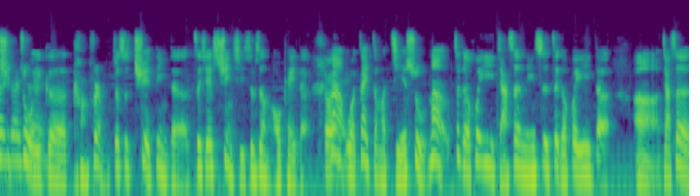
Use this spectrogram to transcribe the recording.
去做一个 confirm，就是确定的这些讯息是不是很 OK 的？对那我再怎么结束？那这个会议，假设您是这个会议的，呃，假设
